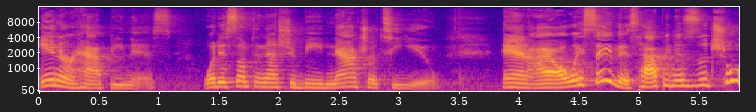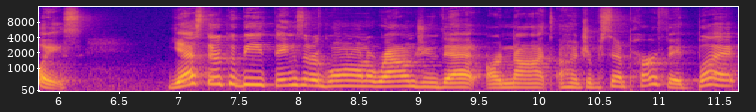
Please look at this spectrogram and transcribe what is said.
inner happiness. What is something that should be natural to you? And I always say this happiness is a choice. Yes, there could be things that are going on around you that are not 100% perfect, but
